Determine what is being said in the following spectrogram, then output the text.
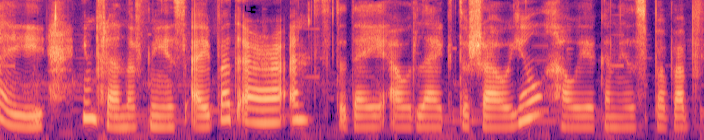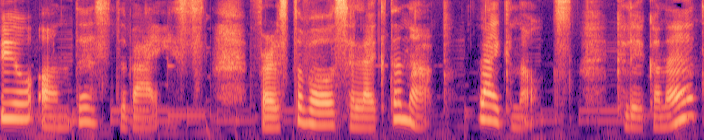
Hi! In front of me is iPad Air and today I would like to show you how you can use pop-up view on this device. First of all, select an app, like Notes. Click on it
